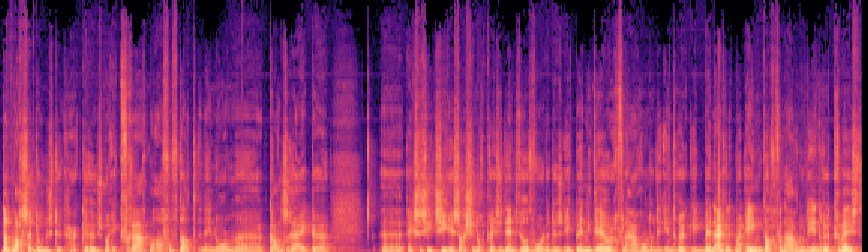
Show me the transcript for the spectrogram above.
Dat mag zij doen, dat is natuurlijk haar keus, maar ik vraag me af of dat een enorme kansrijke exercitie is als je nog president wilt worden. Dus ik ben niet heel erg van haar onder de indruk. Ik ben eigenlijk maar één dag van haar onder de indruk geweest.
